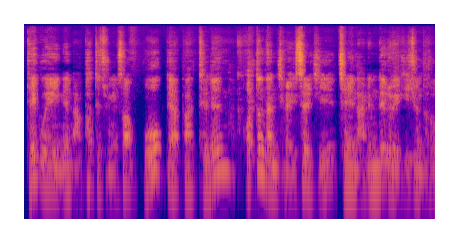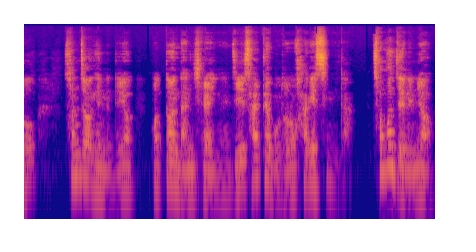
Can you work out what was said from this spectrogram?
대구에 있는 아파트 중에서 5억대 아파트는 어떤 단지가 있을지 제 나름대로의 기준으로 선정했는데요. 어떤 단지가 있는지 살펴보도록 하겠습니다. 첫 번째는요.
